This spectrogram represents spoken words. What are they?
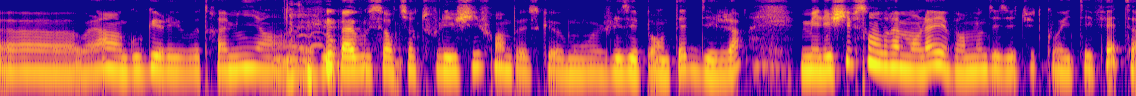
Euh, voilà, un Google est votre ami. hein. Je vais pas vous sortir tous les chiffres hein, parce que bon, je les ai pas en tête déjà. Mais les chiffres sont vraiment là. Il y a vraiment des études qui ont été faites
